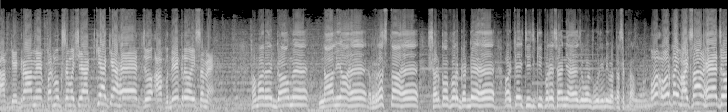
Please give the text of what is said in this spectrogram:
आपके ग्राम में प्रमुख समस्या क्या क्या है जो आप देख रहे हो इस समय? हमारे गाँव में नालियाँ है रास्ता है सड़कों पर गड्ढे हैं और कई चीज़ की परेशानियाँ हैं जो मैं पूरी नहीं बता सकता। और, और कोई भाई साहब है जो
